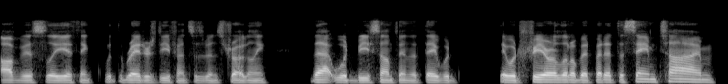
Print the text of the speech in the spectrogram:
obviously I think with the Raiders defense has been struggling, that would be something that they would they would fear a little bit. But at the same time,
